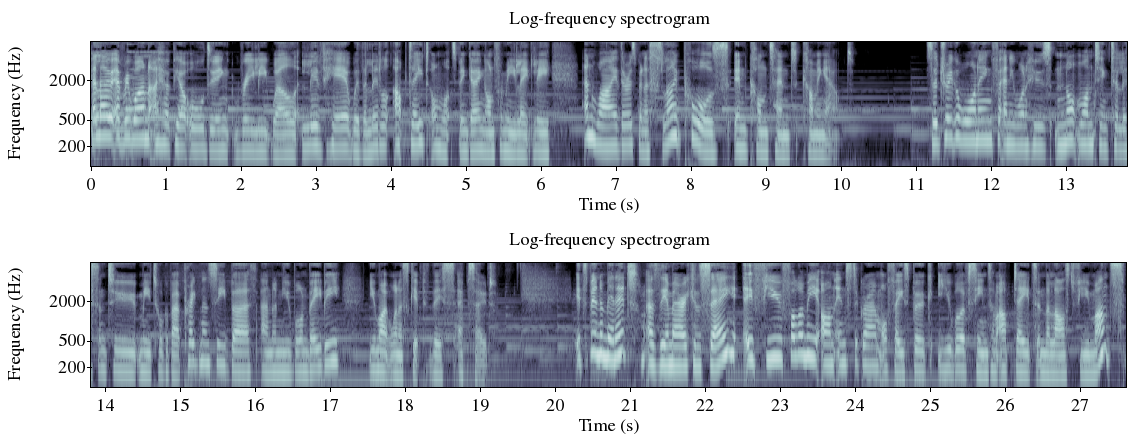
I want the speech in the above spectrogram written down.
Hello, everyone. I hope you're all doing really well. Liv here with a little update on what's been going on for me lately and why there has been a slight pause in content coming out. So, trigger warning for anyone who's not wanting to listen to me talk about pregnancy, birth, and a newborn baby, you might want to skip this episode. It's been a minute, as the Americans say. If you follow me on Instagram or Facebook, you will have seen some updates in the last few months.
